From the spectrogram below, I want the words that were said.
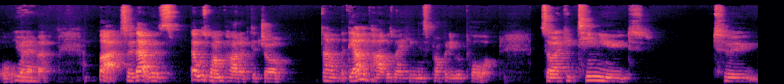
or Yeah. whatever. But so that was that was one part of the job. Um, but the other part was making this property report. So I continued to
